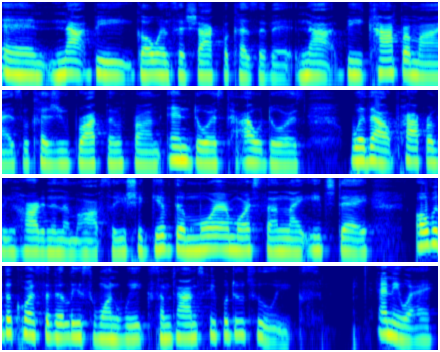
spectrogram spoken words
and not be go into shock because of it, not be compromised because you brought them from indoors to outdoors without properly hardening them off. So you should give them more and more sunlight each day over the course of at least one week. Sometimes people do two weeks. Anyway,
